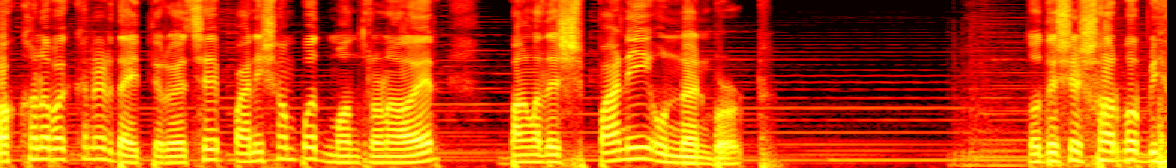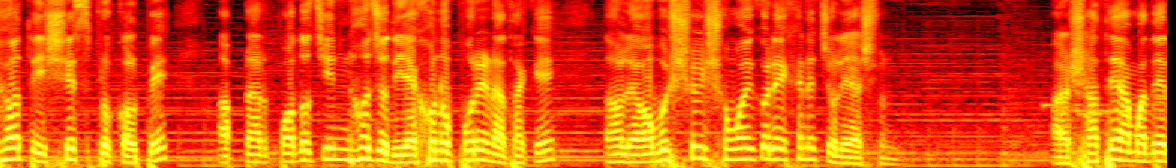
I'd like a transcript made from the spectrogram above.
রক্ষণাবেক্ষণের দায়িত্বে রয়েছে পানি সম্পদ মন্ত্রণালয়ের বাংলাদেশ পানি উন্নয়ন বোর্ড। তো দেশের সর্ববৃহৎ এই সেচ প্রকল্পে আপনার পদচিহ্ন যদি এখনও পড়ে না থাকে, তাহলে অবশ্যই সময় করে এখানে চলে আসুন। আর সাথে আমাদের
